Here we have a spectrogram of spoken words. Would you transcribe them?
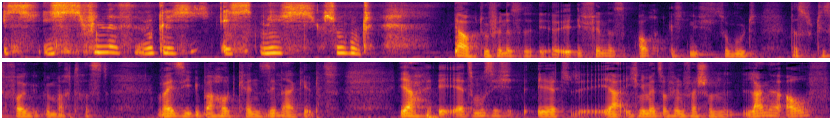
Ich, ich finde es wirklich echt nicht so gut. Ja, du findest ich finde es auch echt nicht so gut, dass du diese Folge gemacht hast, weil sie überhaupt keinen Sinn ergibt. Ja, jetzt muss ich jetzt, ja, ich nehme jetzt auf jeden Fall schon lange auf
